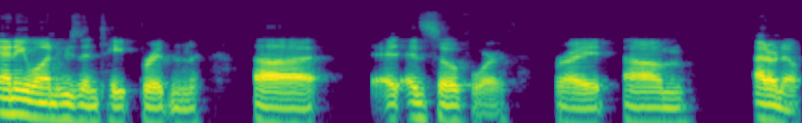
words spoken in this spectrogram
anyone who's in Tate Britain uh, and, and so forth, right? Um, I don't know.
